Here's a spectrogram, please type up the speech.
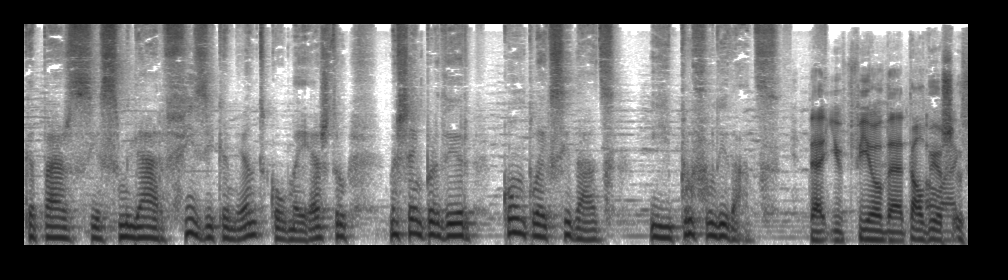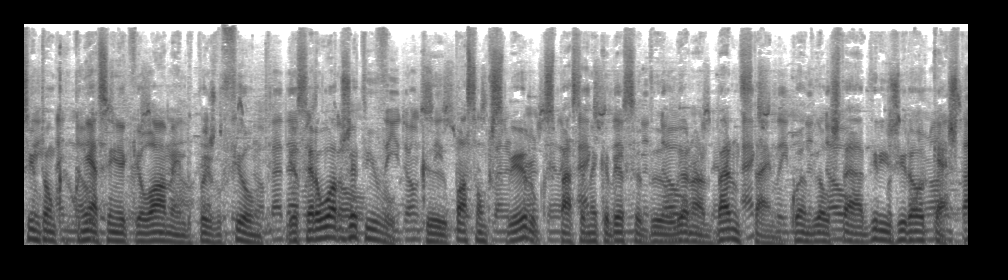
capaz de se assemelhar fisicamente com o maestro, mas sem perder complexidade e profundidade. Talvez sintam que conhecem aquele homem depois do filme. Esse era o objetivo, que possam perceber o que se passa na cabeça de Leonard Bernstein quando ele está a dirigir a orquestra.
